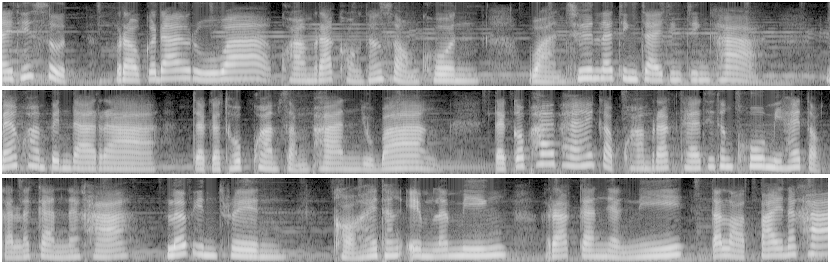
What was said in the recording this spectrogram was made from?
ในที่สุดเราก็ได้รู้ว่าความรักของทั้งสองคน หวานชื่นและจริงใจจริง ๆ ค่ะ แม้ความเป็นดาราจะกระทบความสัมพันธ์อยู่บ้าง แต่ก็พ่ายแพ้ให้กับความรักแท้ที่ทั้งคู่มีให้ต่อกันและกันนะคะ Love in Trend ขอให้ทั้งเอ็มและมิงรักกันอย่างนี้ตลอดไปนะคะ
